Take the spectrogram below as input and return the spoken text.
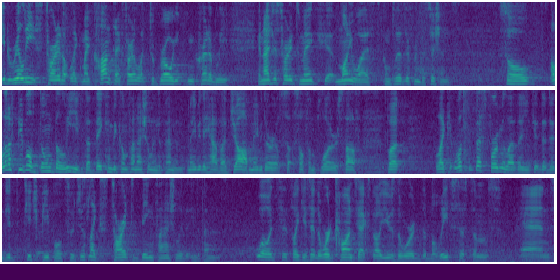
it really started like my context started like to grow incredibly, and I just started to make uh, money wise completely different decisions. So a lot of people don't believe that they can become financially independent. Maybe they have a job, maybe they're se- self-employed or stuff, but like, what's the best formula that you, that, that you teach people to just like start being financially independent? Well, it's, it's like you said, the word context, I'll use the word the belief systems. And,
